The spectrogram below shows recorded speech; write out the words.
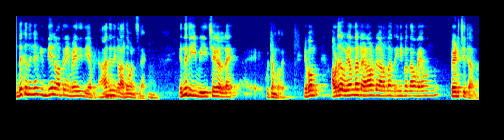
ഇതൊക്കെ നിങ്ങൾക്ക് ഇന്ത്യയിൽ മാത്രമേ ഇമേജിൻ ചെയ്യാൻ പറ്റും. ആദ്യം നിങ്ങൾ അത് മനസ്സിലാക്കും എന്നിട്ട് ഈ ബീച്ചുകളുടെ കുറ്റം പറയും. ഇപ്പം അവിടുത്തെ ഉയർന്ന ടേൺ ഔട്ട് കാണുമ്പോൾ ഇനിയിപ്പോൾ എന്താ പറയാൻ പോകുന്നത്? പേടിച്ചിട്ടാണ്.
